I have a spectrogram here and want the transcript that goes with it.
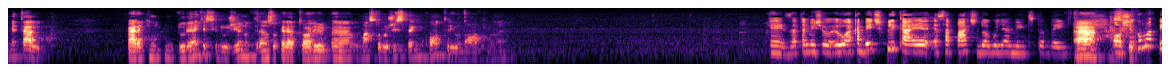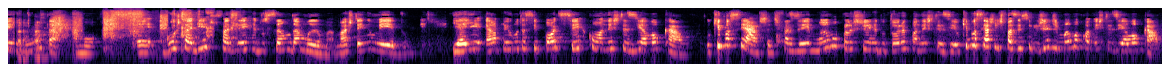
metálico, para que durante a cirurgia, no transoperatório, o mastologista encontre o nódulo. Né? É, exatamente. Eu, eu, acabei de explicar essa parte do agulhamento também. Ah, Ó, chegou uma pergunta, amor. É, gostaria de fazer redução da mama, mas tenho medo. E aí ela pergunta se pode ser com anestesia local. O que você acha de fazer mamoplastia redutora com anestesia? O que você acha de fazer cirurgia de mama com anestesia local?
